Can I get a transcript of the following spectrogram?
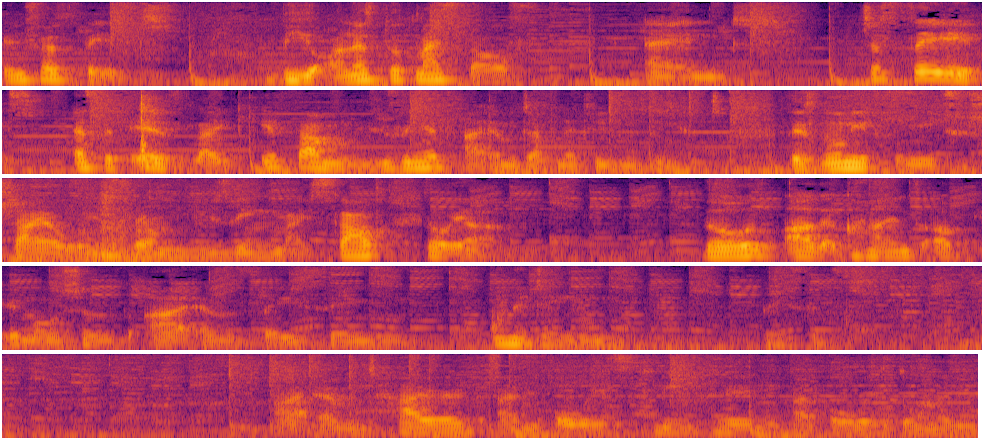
introspect, be honest with myself, and just say it as it is. Like if I'm losing it, I am definitely losing it. There's no need for me to shy away from losing myself. So yeah, those are the kinds of emotions I am facing on a daily basis. I am tired, I'm always sleeping, I always don't want to be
